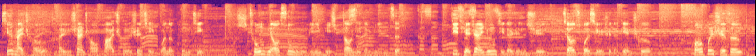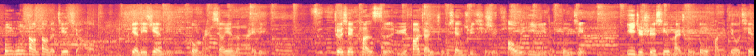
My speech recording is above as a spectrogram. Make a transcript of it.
新海诚很擅长画城市景观的空镜，从秒速五厘米到你的名字，地铁站拥挤的人群，交错行驶的电车，黄昏时分空空荡荡的街角，便利店里购买香烟的白领，这些看似与发展主线剧情毫无意义的空镜，一直是新海诚动画的标签。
